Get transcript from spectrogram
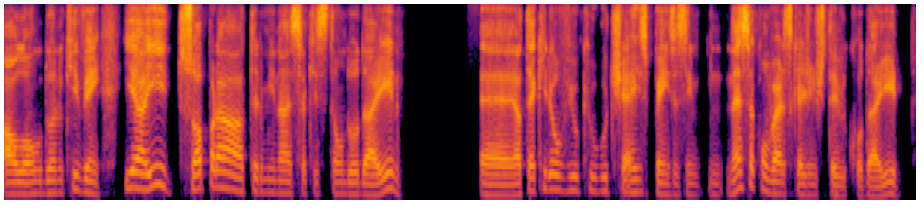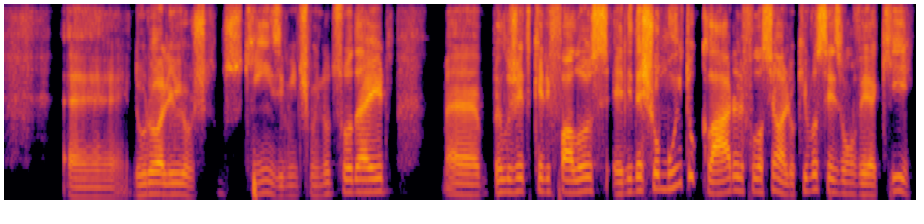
ao longo do ano que vem. E aí, só para terminar essa questão do Odair, é, até queria ouvir o que o Gutierrez pensa. Assim, nessa conversa que a gente teve com o Odair, é, durou ali uns 15, 20 minutos, o Odair, é, pelo jeito que ele falou, ele deixou muito claro, ele falou assim, olha, o que vocês vão ver aqui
